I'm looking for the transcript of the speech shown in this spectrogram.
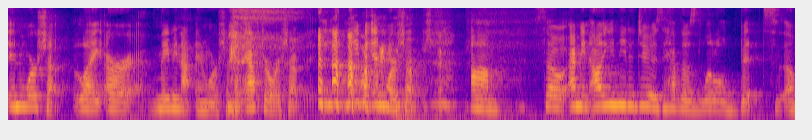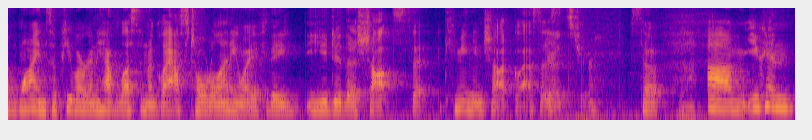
in worship, like, or maybe not in worship, but after worship, maybe in worship. Um, so, I mean, all you need to do is have those little bits of wine, so people are going to have less than a glass total anyway. If they you do the shots that communion shot glasses, Yeah, that's true. So um, you can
